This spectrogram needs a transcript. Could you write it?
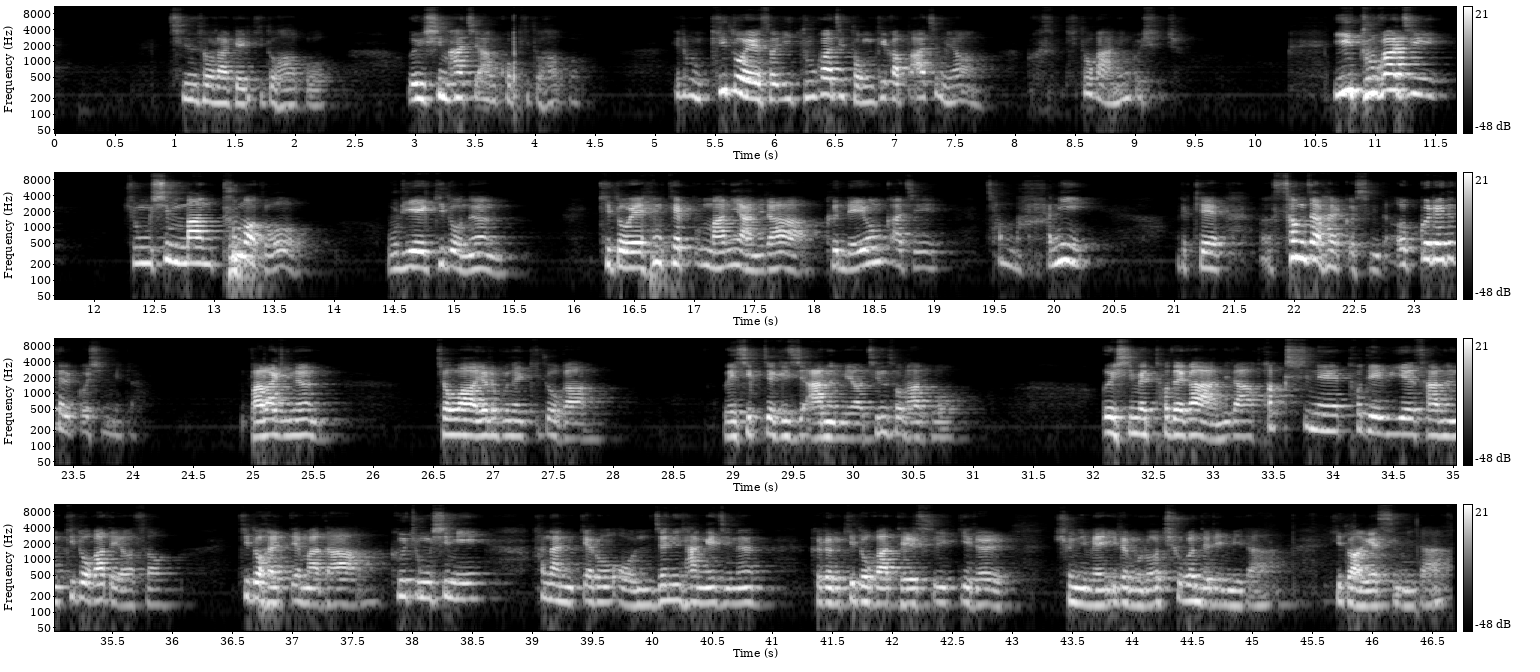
진솔하게 기도하고, 의심하지 않고 기도하고. 여러분, 기도에서 이 두 가지 동기가 빠지면 그것은 기도가 아닌 것이죠. 이 두 가지 중심만 품어도 우리의 기도는 기도의 행태뿐만이 아니라 그 내용까지 참 많이 이렇게 성장할 것입니다. 업그레이드 될 것입니다. 바라기는 저와 여러분의 기도가 외식적이지 않으며 진솔하고 의심의 토대가 아니라 확신의 토대 위에 사는 기도가 되어서 기도할 때마다 그 중심이 하나님께로 온전히 향해지는 그런 기도가 될 수 있기를 주님의 이름으로 축원드립니다. 기도하겠습니다.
